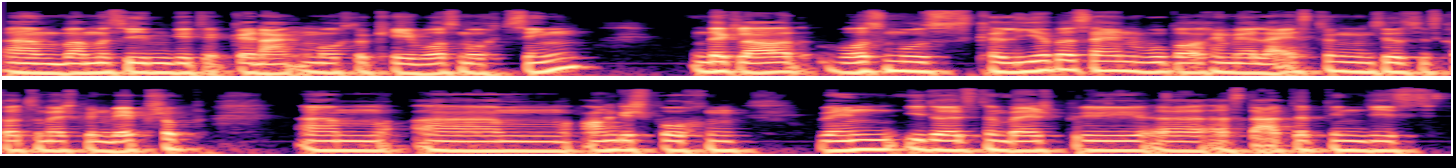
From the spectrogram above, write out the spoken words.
ähm, wenn man sich eben Gedanken macht, okay, was macht Sinn in der Cloud, was muss skalierbar sein, wo brauche ich mehr Leistung? Und sie hat jetzt gerade zum Beispiel einen Webshop ähm, ähm, angesprochen, wenn ich da jetzt zum Beispiel äh, ein Startup bin, das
